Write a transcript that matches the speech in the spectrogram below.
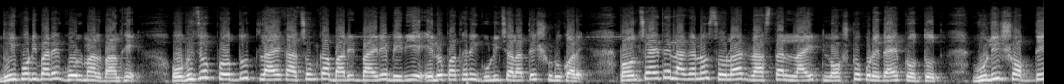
দুই পরিবারে গোলমাল বাঁধে। অভিযোগ, প্রদ্যুৎ লায়েক আচমকা বাড়ির বাইরে বেরিয়ে এলোপাথারি গুলি চালাতে শুরু করে। পঞ্চায়েতে লাগানো সোলার রাস্তার লাইট নষ্ট করে দেয় প্রদ্যুৎ। গুলির শব্দে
